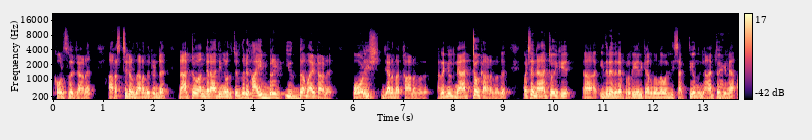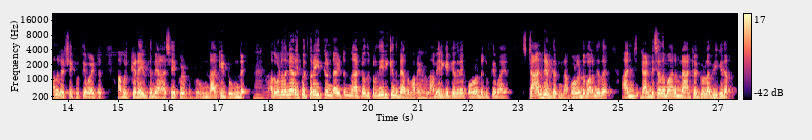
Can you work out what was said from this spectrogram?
കോൺസുലേറ്റ് ആണ്. അറസ്റ്റുകൾ നടന്നിട്ടുണ്ട്. നാറ്റോ അംഗരാജ്യങ്ങൾ എന്ന് വെച്ചാൽ ഇതൊരു ഹൈബ്രിഡ് യുദ്ധമായിട്ടാണ് പോളിഷ് ജനത കാണുന്നത്. അല്ലെങ്കിൽ നാറ്റോ കാണുന്നത്. പക്ഷെ നാറ്റോയ്ക്ക് ഇതിനെതിരെ പ്രതികരിക്കാനെന്നുള്ള വലിയ ശക്തിയൊന്നും നാറ്റോയ്ക്കില്ല. അത്. റഷ്യ കൃത്യമായിട്ട് അവർക്കിടയിൽ തന്നെ ആശയക്കുഴപ്പങ്ങൾ ഉണ്ടാക്കിയിട്ടുണ്ട്. അതുകൊണ്ട് തന്നെയാണ് ഇപ്പൊ ഇത്രയൊക്കെ ഉണ്ടായിട്ടും നാറ്റോ അത് പ്രതികരിക്കുന്നില്ല എന്ന് പറയുന്നത്. അമേരിക്കക്കെതിരെ പോളണ്ട് കൃത്യമായ സ്റ്റാൻഡ് എടുത്തിട്ടുണ്ട്. പോളണ്ട് പറഞ്ഞത് അഞ്ച് രണ്ട് ശതമാനം നാറ്റോയ്ക്കുള്ള വിഹിതം.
